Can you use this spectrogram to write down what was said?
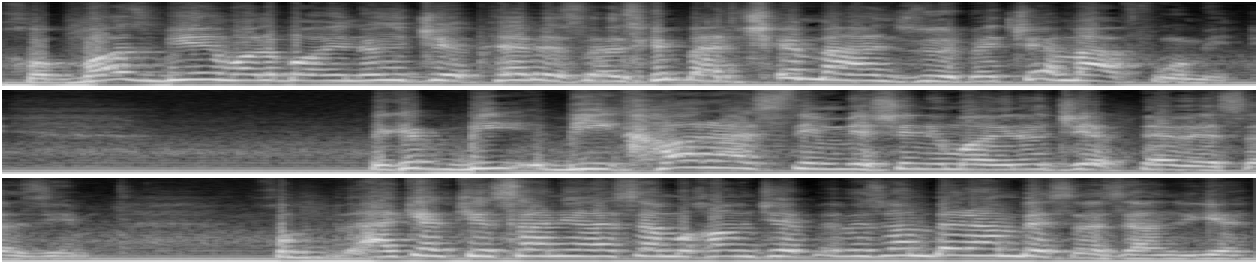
خب باز بیایم حالا با اینا جبهه بسازیم. بر چه منظور؟ به چه مفهومی؟ میگه بی، بیکار هستیم بشینیم ما اینا جبهه بسازیم. خب اگر کسانی هستن می‌خوام جبهه بزنم برم بسازن دیگه.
